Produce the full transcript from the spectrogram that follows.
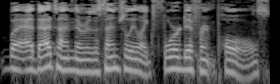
but at that time there was essentially like four different polls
